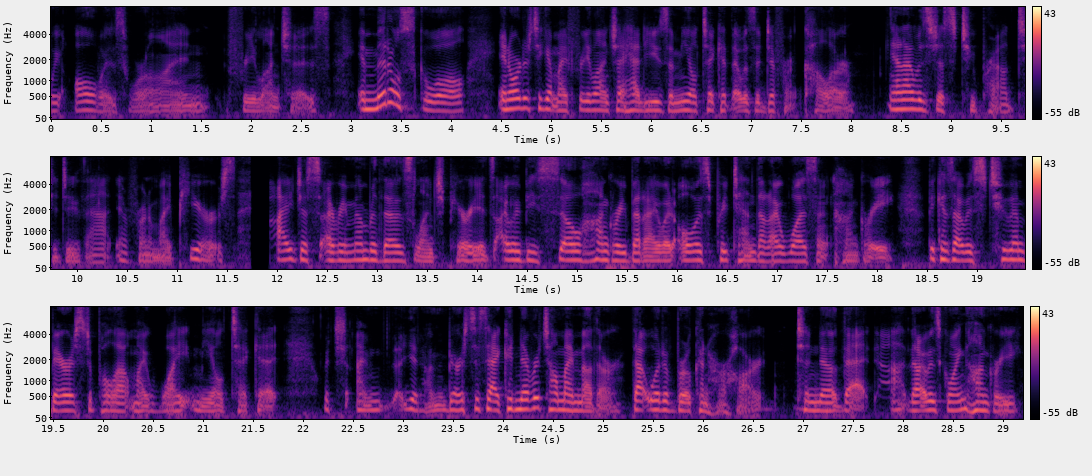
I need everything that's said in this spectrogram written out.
we always were on free lunches. In middle school, in order to get my free lunch, I had to use a meal ticket that was a different color. And I was just too proud to do that in front of my peers. I just, I remember those lunch periods. I would be so hungry, but I would always pretend that I wasn't hungry because I was too embarrassed to pull out my white meal ticket, which I'm, you know, I'm embarrassed to say I could never tell my mother. That would have broken her heart to know that, uh, that I was going hungry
